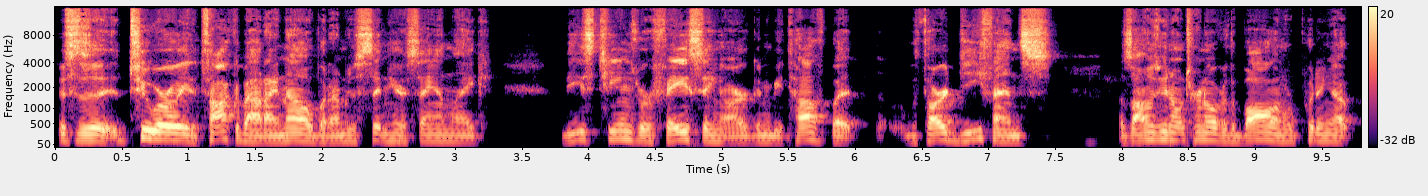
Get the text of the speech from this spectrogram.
this is a, too early to talk about, I know, but I'm just sitting here saying like these teams we're facing are going to be tough, but with our defense, as long as we don't turn over the ball and we're putting up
